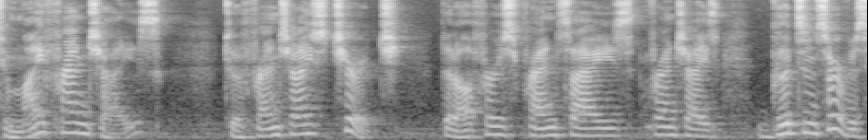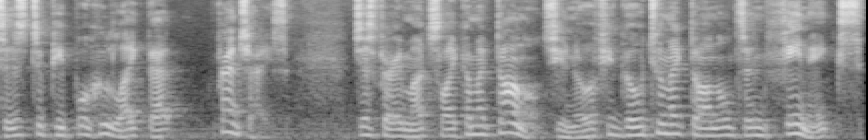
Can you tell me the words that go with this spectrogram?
to my franchise, to a franchise church that offers franchise, franchise goods and services to people who like that franchise. Just very much like a McDonald's. You know, if you go to McDonald's in Phoenix,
